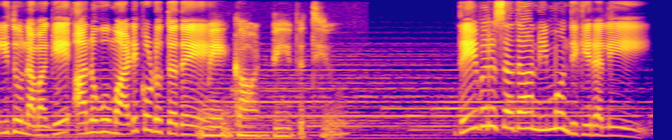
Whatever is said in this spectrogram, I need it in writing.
ಇದು ನಮಗೆ ಅನುವು ಮಾಡಿಕೊಡುತ್ತದೆ. May God be with ದೇವರು ಸದಾ ನಿಮ್ಮೊಂದಿಗಿರಲಿ.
